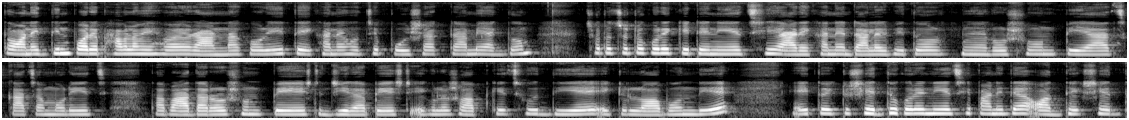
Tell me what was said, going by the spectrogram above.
তো অনেক দিন পরে ভাবলাম এভাবে রান্না করি। তো এখানে হচ্ছে পুঁই শাকটা আমি একদম ছোট ছোট করে কেটে নিয়েছি। আর এখানে ডালের ভিতর রসুন, পেঁয়াজ, কাঁচামরিচ, তারপর আদা রসুন পেস্ট, জিরা পেস্ট এগুলো সব কিছু দিয়ে একটু লবণ দিয়ে এই তো একটু সেদ্ধ করে নিয়েছি পানিতে অর্ধেক সেদ্ধ।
